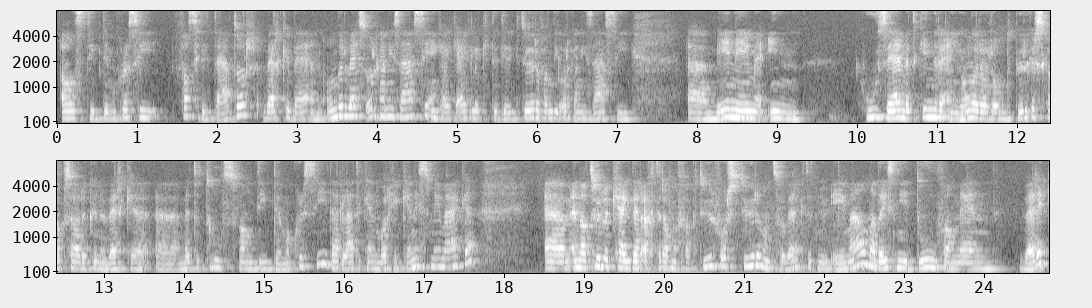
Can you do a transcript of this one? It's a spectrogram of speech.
als Deep Democracy facilitator werken bij een onderwijsorganisatie en ga ik eigenlijk de directeuren van die organisatie uh, meenemen in hoe zij met kinderen en jongeren rond burgerschap zouden kunnen werken uh, met de tools van Deep Democracy. Daar laat ik hen morgen kennis mee maken. Um, en natuurlijk ga ik daar achteraf een factuur voor sturen, want zo werkt het nu eenmaal. Maar dat is niet het doel van mijn werk.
